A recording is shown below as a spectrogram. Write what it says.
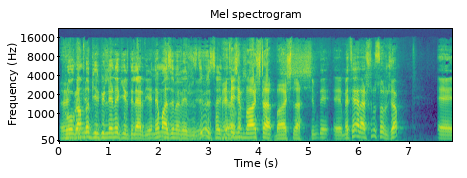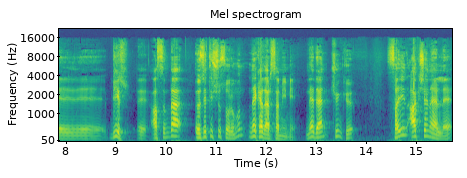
programda birbirlerine girdiler diye ne malzeme veririz değil, mi Sayın Genel Meteciğim bağışla, bağışla. Şimdi e, Mete Yarar şunu soracağım. E, bir, e, aslında özeti şu sorumun ne kadar samimi? Neden? Çünkü Sayın Akşener'le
